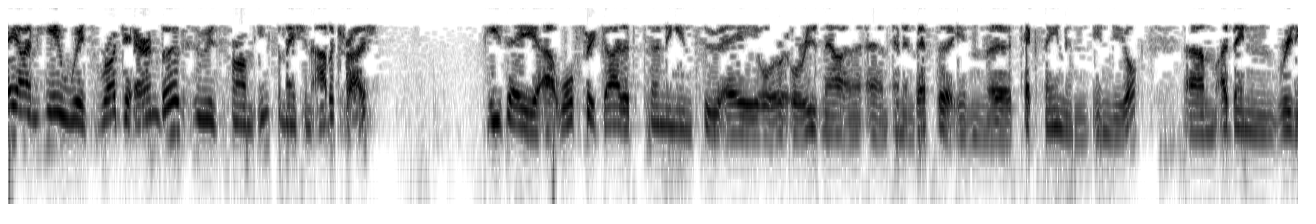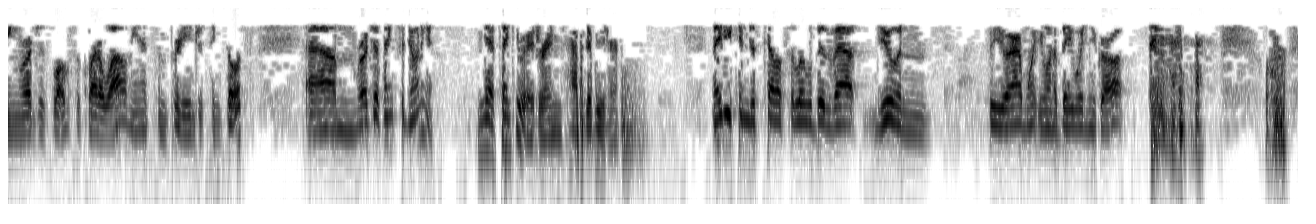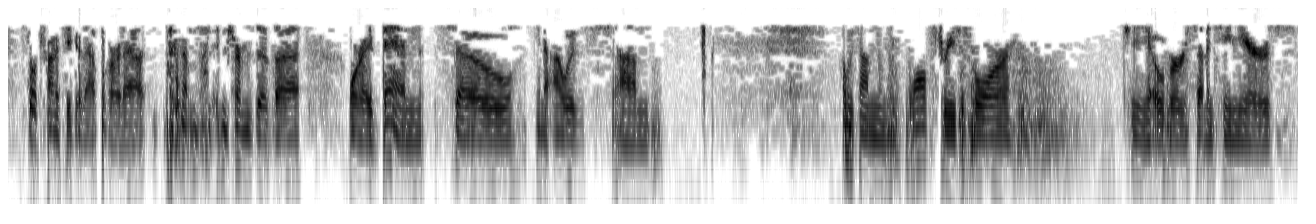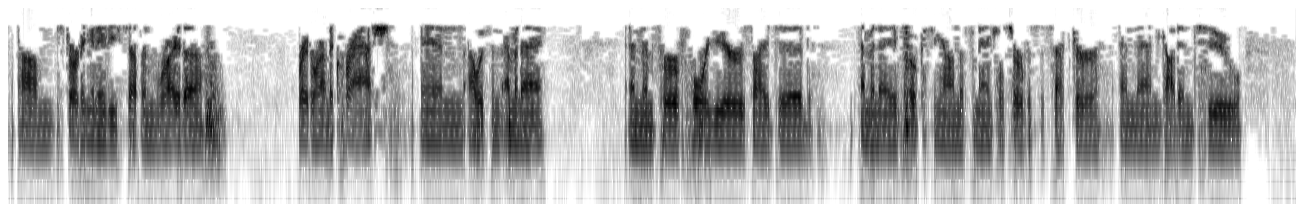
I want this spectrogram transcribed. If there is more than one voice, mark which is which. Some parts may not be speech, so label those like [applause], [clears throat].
Speaker 1: Today I'm here with Roger Ehrenberg, who is from Information Arbitrage. He's a uh, Wall Street guy that's turning into a, or, or is now an, an investor in the tech scene in, in New York. Um, I've been reading Roger's blog for quite a while, and he has some pretty interesting thoughts. Um, Roger, thanks for joining us.
Speaker 2: Yeah, thank you, Adrian. Happy to be here.
Speaker 1: Maybe you can just tell us a little bit about you and who you are and what you want to be when you grow up. [laughs]
Speaker 2: well, still trying to figure that part out. [laughs] but in terms of uh, where I've been, so you know, I was um, I was on Wall Street for gee, over 17 years, um, starting in '87, right uh, right around the crash, and I was in M&A, and then for four years I did M&A focusing on the financial services sector, and then got into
